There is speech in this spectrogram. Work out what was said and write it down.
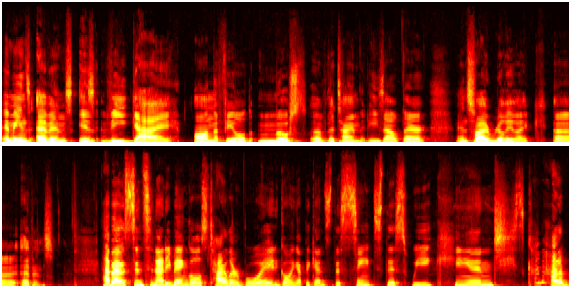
it means Evans is the guy on the field most of the time that he's out there. And so I really like uh, Evans. How about Cincinnati Bengals Tyler Boyd going up against the Saints this week? And he's kind of had a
